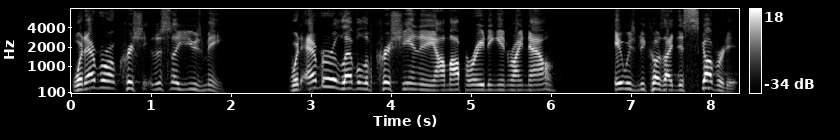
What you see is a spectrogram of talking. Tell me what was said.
whatever Christian, let's use me, whatever level of Christianity I'm operating in right now, it was because I discovered it.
